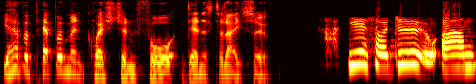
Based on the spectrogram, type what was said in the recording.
you have a peppermint question for Dennis today, Sue. Yes, I do. Um,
